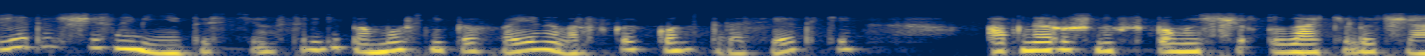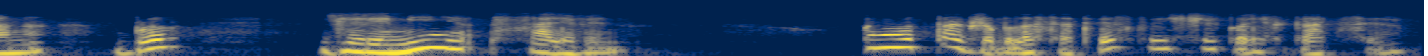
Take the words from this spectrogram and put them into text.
Следующей знаменитостью среди помощников военно-морской контрразведки, обнаруженных с помощью Лаки Лучана, был Джеремия Салливен. У него также была соответствующая квалификация.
